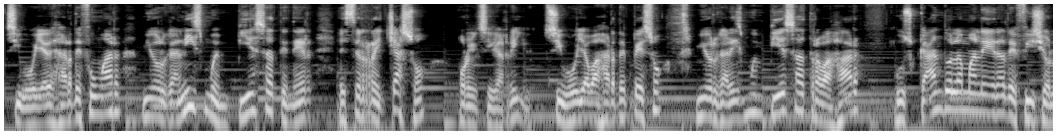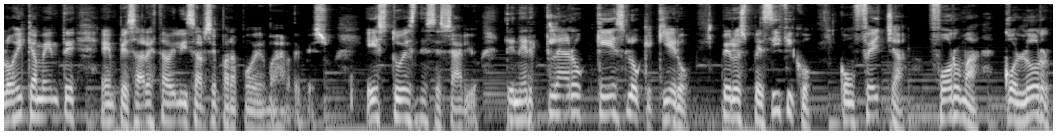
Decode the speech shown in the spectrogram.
Si voy a dejar de fumar, mi organismo empieza a tener ese rechazo por el cigarrillo. Si voy a bajar de peso, mi organismo empieza a trabajar buscando la manera de fisiológicamente empezar a estabilizarse para poder bajar de peso. Esto es necesario, tener claro qué es lo que quiero, pero específico, con fecha, forma, color,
